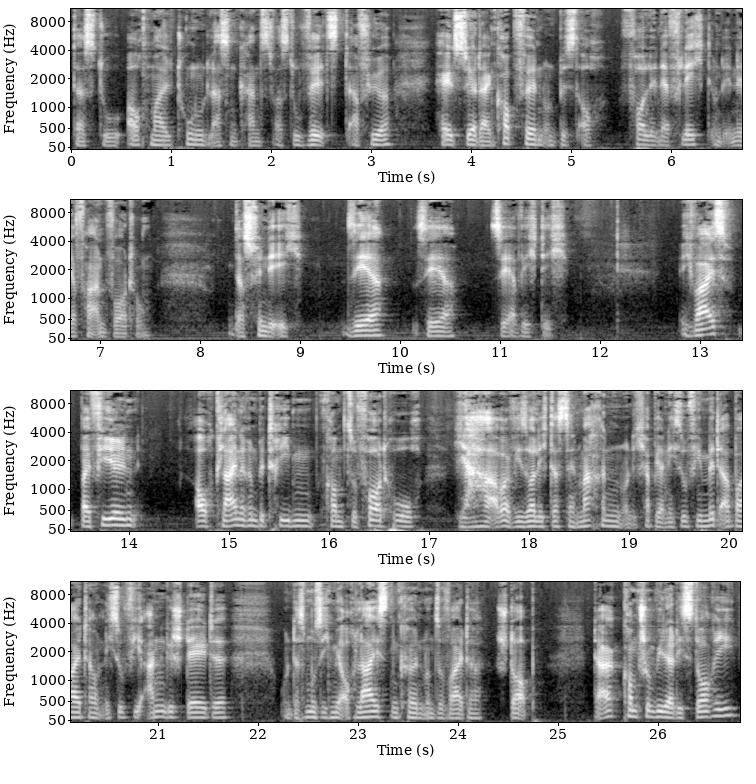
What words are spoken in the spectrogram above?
dass du auch mal tun und lassen kannst, was du willst. Dafür hältst du ja deinen Kopf hin und bist auch voll in der Pflicht und in der Verantwortung. Das finde ich sehr, sehr, sehr wichtig. Ich weiß, bei vielen auch kleineren Betrieben kommt sofort hoch, ja, aber wie soll ich das denn machen? Und ich habe ja nicht so viel Mitarbeiter und nicht so viel Angestellte und das muss ich mir auch leisten können und so weiter. Stopp. Da kommt schon wieder die Story,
